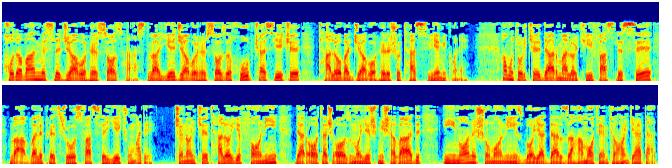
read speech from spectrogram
خداوند مثل جواهرساز هست و یه جواهرساز خوب کسیه که طلا و جواهرش رو تصفیه می‌کنه. همونطور که در ملاکی فصل سه و اول پتروس فصل یک اومده. چنانکه طلای فانی در آتش آزمایش می شود ایمان شما نیز باید در زحمات امتحان گردد.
